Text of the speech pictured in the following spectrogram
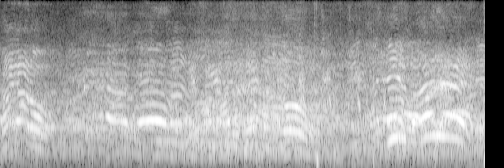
Kajaro! Vale!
